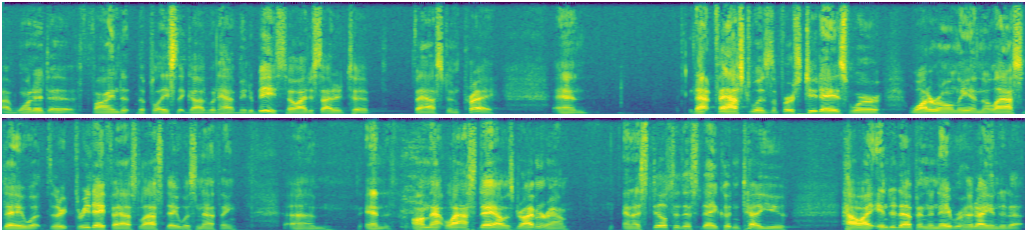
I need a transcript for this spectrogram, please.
I wanted to find the place that God would have me to be. So I decided to fast and pray, and that fast was the first two days were water only, and the last day, what th- three day fast, last day was nothing. Um, and on that last day, I was driving around, and I still to this day couldn't tell you how I ended up in the neighborhood I ended up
